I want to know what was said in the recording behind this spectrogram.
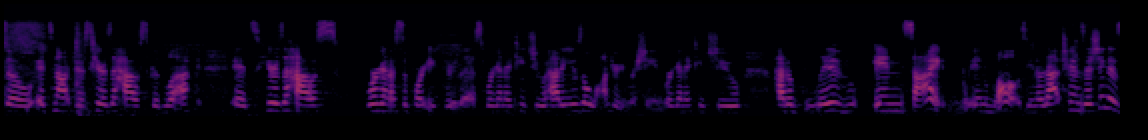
So it's not just here's a house, good luck. It's here's a house, we're going to support you through this. We're going to teach you how to use a laundry machine. We're going to teach you how to live inside, in walls. You know, that transition is,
